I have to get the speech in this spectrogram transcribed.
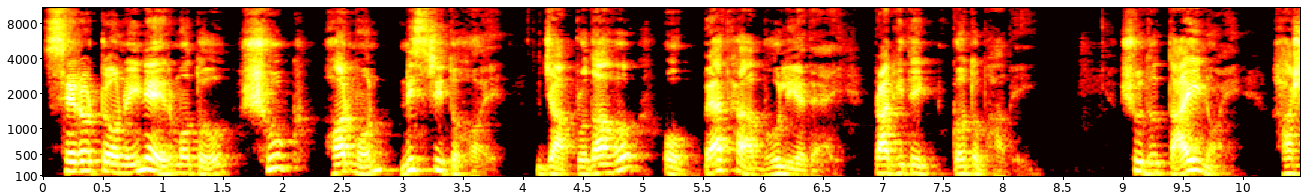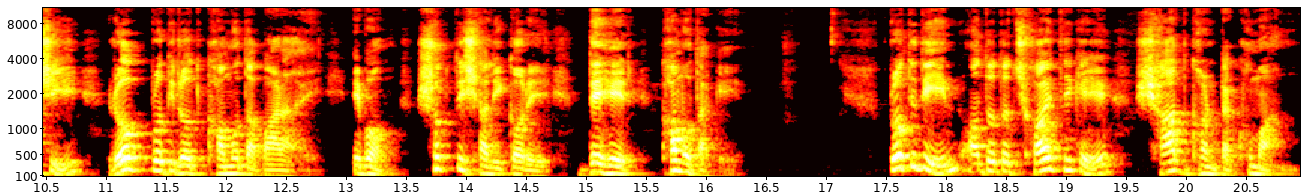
সেরোটোনিনের মতো সুখ হরমোন নিঃসৃত হয়, যা প্রদাহ ও ব্যথা ভুলিয়ে দেয় প্রাকৃতিকগতভাবেই। শুধু তাই নয়, হাসি রোগ প্রতিরোধ ক্ষমতা বাড়ায় এবং শক্তিশালী করে দেহের ক্ষমতাকে। প্রতিদিন অন্তত ছয় থেকে সাত ঘণ্টা ঘুমান।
